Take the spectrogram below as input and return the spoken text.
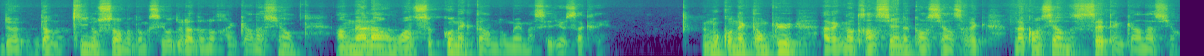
dans qui nous sommes, donc c'est au-delà de notre incarnation, en allant ou en se connectant nous-mêmes à ces lieux sacrés. Ne nous connectons plus avec notre ancienne conscience, avec la conscience de cette incarnation.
